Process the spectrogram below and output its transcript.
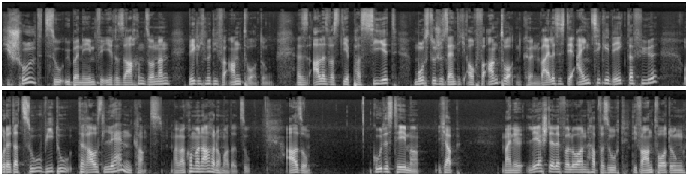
die Schuld zu übernehmen für ihre Sachen, sondern wirklich nur die Verantwortung. Das ist alles, was dir passiert, musst du schlussendlich auch verantworten können, weil es ist der einzige Weg dafür oder dazu, wie du daraus lernen kannst. Aber da kommen wir nachher nochmal dazu. Also, gutes Thema. Ich habe meine Lehrstelle verloren, habe versucht, die Verantwortung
